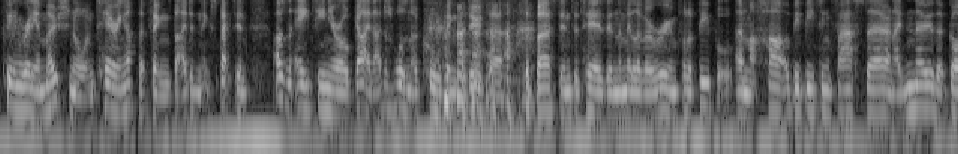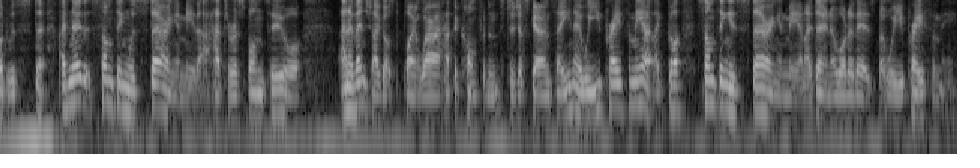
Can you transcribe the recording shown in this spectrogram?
feeling really emotional and tearing up at things that I didn't expect. And I was an 18 year old guy. That just wasn't a cool thing to do to to burst into tears in the middle of a room full of people. And my heart would be beating faster, and I'd know that God was. I'd know that something was stirring in me that I had to respond to, or and eventually I got to the point where I had the confidence to just go and say, you know, will you pray for me? I, like God, something is stirring in me, and I don't know what it is, but will you pray for me?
